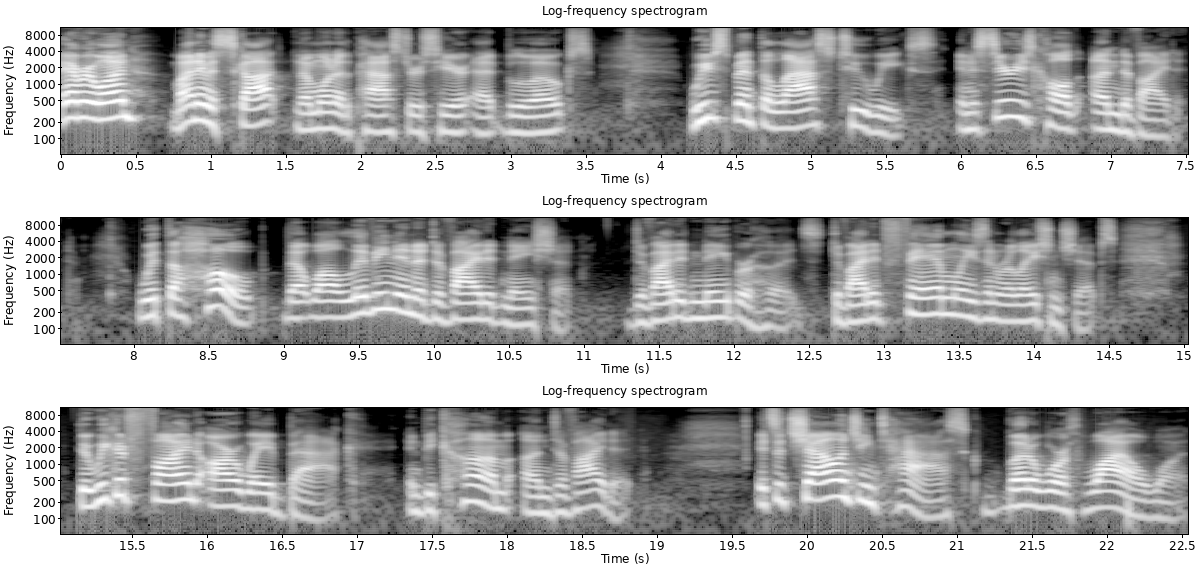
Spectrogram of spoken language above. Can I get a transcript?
Hey everyone, my name is Scott, and I'm one of the pastors here at Blue Oaks. We've spent the last two weeks in a series called Undivided, with the hope that while living in a divided nation, divided neighborhoods, divided families and relationships, that we could find our way back and become undivided. It's a challenging task, but a worthwhile one.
